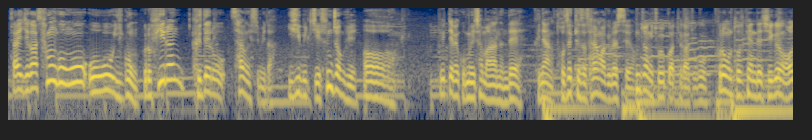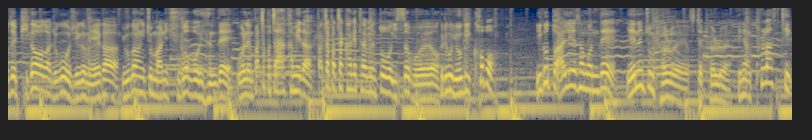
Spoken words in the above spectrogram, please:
사이즈가 305, 5520 그리고 휠은 그대로 사용했습니다. 20인치 순정 휠. 어 휠 때문에 고민이 참 많았는데 그냥 도색해서 사용하기로 했어요. 순정이 좋을 것 같아가지고. 크롬으로 도색했는데 지금 어제 비가 와가지고 지금 얘가 유광이 좀 많이 죽어 보이는데 원래는 바짝바짝합니다. 바짝바짝하게 타면 또 있어 보여요. 그리고 여기 커버. 이것도 알리에 산 건데 얘는 좀 별로예요. 진짜 별로야. 그냥 플라스틱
